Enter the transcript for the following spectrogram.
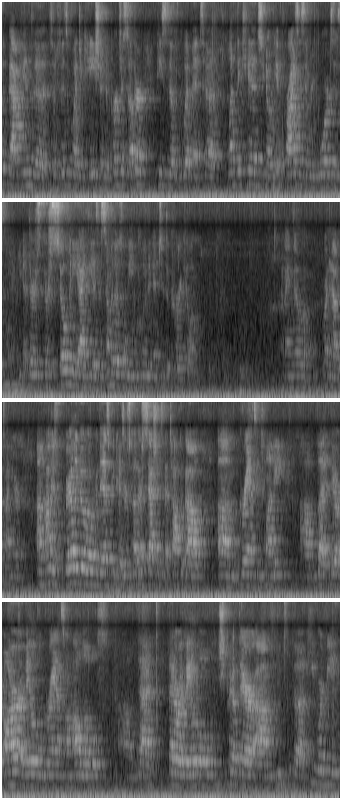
put back into to physical education, to purchase other pieces of equipment, to let the kids, you know, get prizes and rewards. Is, you know, there's there's so many ideas, and some of those will be included into the curriculum. And I know I'm running out of time here. Um, I'll just barely go over this because there's other sessions that talk about um, grants and funding. Um, but there are available grants on all levels um, that that are available. She put up there um, the keyword being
